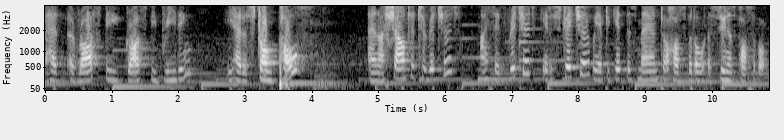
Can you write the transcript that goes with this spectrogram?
had a raspy, graspy breathing. He had a strong pulse. And I shouted to Richard. I said, Richard, get a stretcher. We have to get this man to a hospital as soon as possible.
